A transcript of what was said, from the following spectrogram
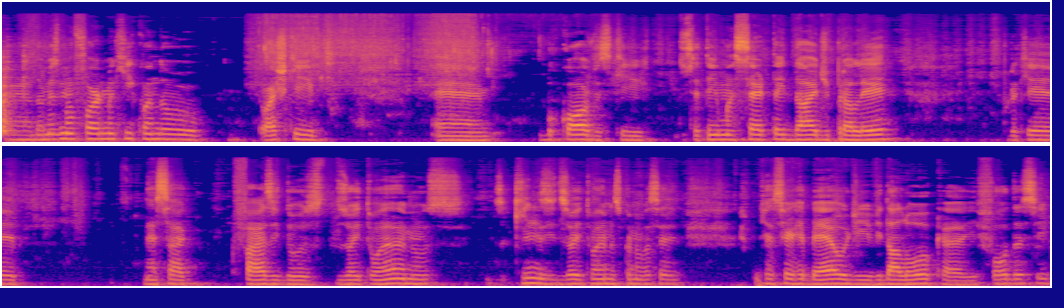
É, da mesma forma que quando. Eu acho que. É, Bukowski, você tem uma certa idade para ler, porque nessa fase dos 18 anos, 15, 18 anos, quando você quer ser rebelde, vida louca e foda-se,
